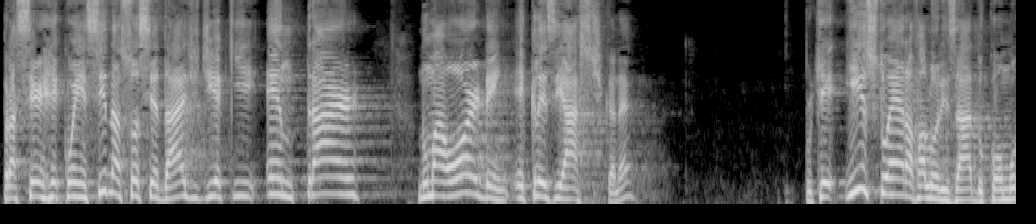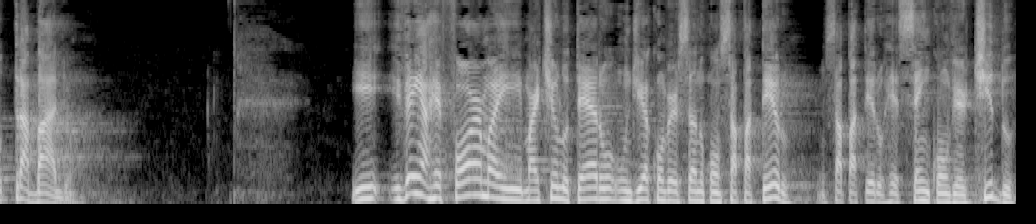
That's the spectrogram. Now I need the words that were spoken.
para ser reconhecido na sociedade, tinha que entrar numa ordem eclesiástica, né? Porque isto era valorizado como trabalho. E, e, vem a reforma e Martinho Lutero, um dia conversando com um sapateiro, um sapateiro recém-convertido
